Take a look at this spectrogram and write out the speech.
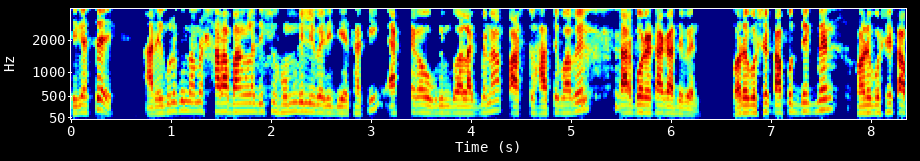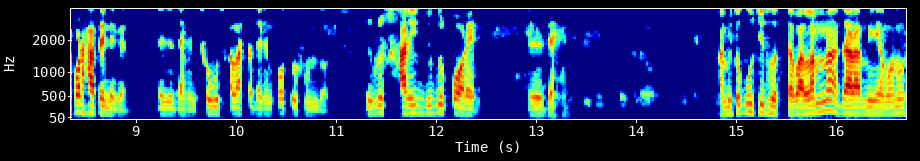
ঠিক আছে? আর এগুলো কিন্তু আমরা সারা বাংলাদেশে হোম ডেলিভারি দিয়ে থাকি। এক টাকা অগ্রিম দেওয়া লাগবে না পার্সেল হাতে পাবেন, তারপরে টাকা দেবেন। ঘরে বসে কাপড় দেখবেন, ঘরে বসে কাপড় হাতে নেবেন। এই যে দেখেন, সবুজ কালারটা দেখেন কত সুন্দর। এগুলো শাড়ি যদি পরেন, এই যে দেখেন। আমি তো কুচি ধরতে পারলাম না, যারা মেয়ে মানুষ,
